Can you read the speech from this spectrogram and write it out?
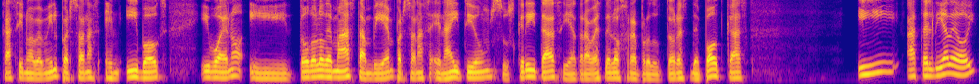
casi 9 mil personas en Ebox y bueno, y todo lo demás también, personas en iTunes suscritas y a través de los reproductores de podcast. Y hasta el día de hoy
